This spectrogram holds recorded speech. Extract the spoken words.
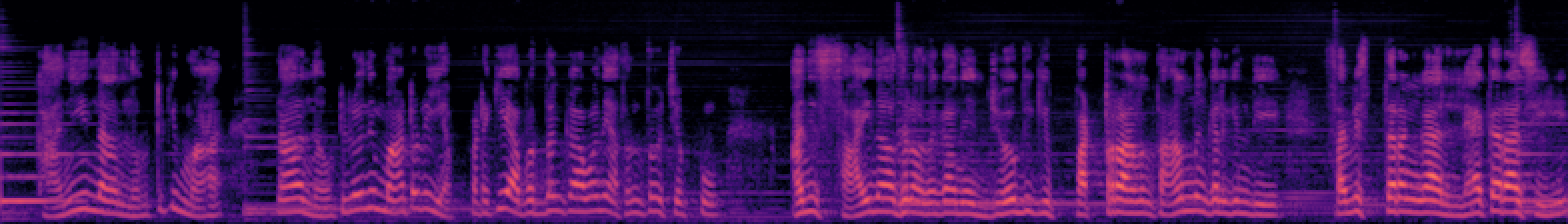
కానీ నా నోటికి మా నా నోటిలోని మాటలు ఎప్పటికీ అబద్ధం కావని అతనితో చెప్పు అని సాయినాథులు అనగానే జోగికి పట్టరానంత ఆనందం కలిగింది. సవిస్తరంగా లేఖ రాసి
